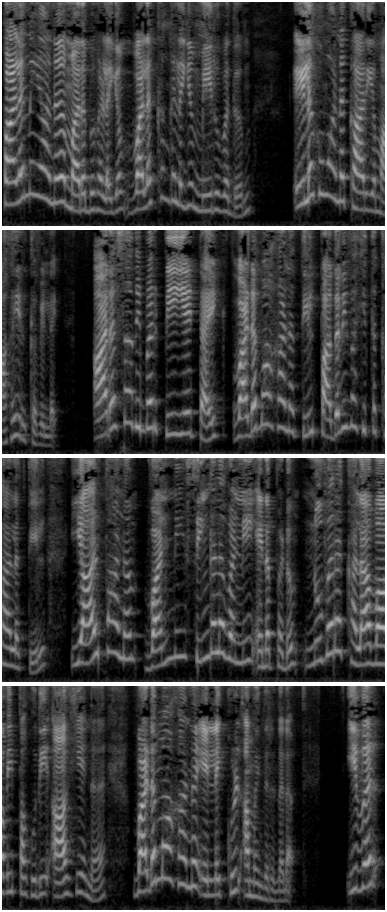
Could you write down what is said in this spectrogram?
பழமையான மரபுகளையும் வழக்கங்களையும் மீறுவதும் இலகுவான காரியமாக இருக்கவில்லை. அரச அதிபர் பி. ஏ. டைக் வடமாகாணத்தில் பதவி வகித்த காலத்தில் யாழ்ப்பாணம் வன்னி சிங்களவன்னி எனப்படும் நுவர கலாவாவி பகுதி ஆகியன வடமாகாண எல்லைக்குள் அமைந்திருந்தன. இவர்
